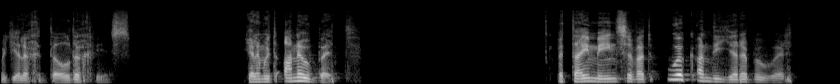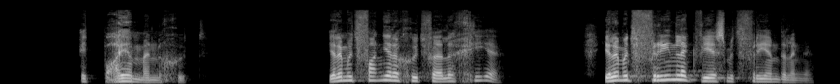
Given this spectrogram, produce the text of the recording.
moet julle geduldig wees. Julle moet aanhou bid. Party mense wat ook aan die Here behoort, het baie min goed. Julle moet van julle goed vir hulle gee. Julle moet vriendelik wees met vreemdelinge.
